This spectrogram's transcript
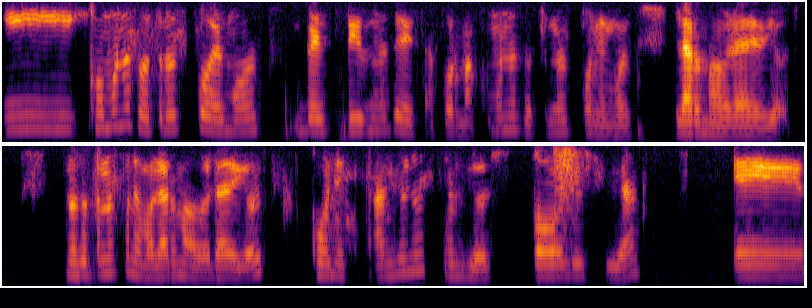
¿Y cómo nosotros podemos vestirnos de esa forma? ¿Cómo nosotros nos ponemos la armadura de Dios? Nosotros nos ponemos la armadura de Dios conectándonos con Dios todos los días eh,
